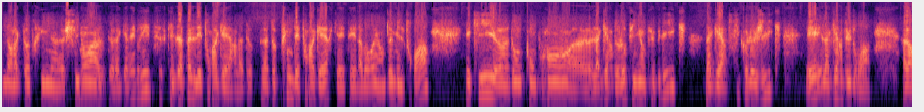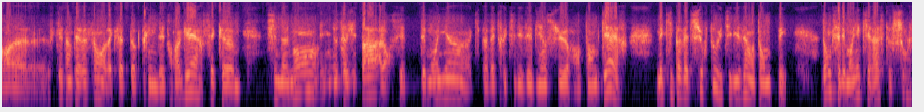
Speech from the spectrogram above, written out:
dans la doctrine chinoise de la guerre hybride, c'est ce qu'ils appellent les trois guerres, la, doctrine des trois guerres qui a été élaborée en 2003 et qui euh, donc comprend la guerre de l'opinion publique, la guerre psychologique et la guerre du droit. Alors, ce qui est intéressant avec cette doctrine des trois guerres, c'est que finalement, il ne s'agit pas, alors c'est des moyens qui peuvent être utilisés bien sûr en temps de guerre, mais qui peuvent être surtout utilisés en temps de paix. Donc c'est des moyens qui restent sous le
